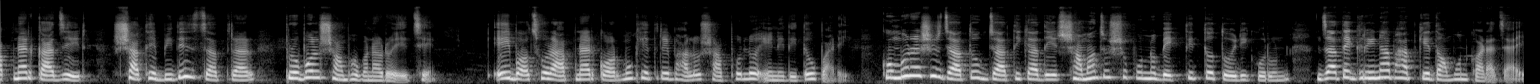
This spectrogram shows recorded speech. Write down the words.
আপনার কাজের সাথে বিদেশ যাত্রার প্রবল সম্ভাবনা রয়েছে। এই বছর আপনার কর্মক্ষেত্রে ভালো সাফল্য এনে দিতেও পারে। কুম্ভরাশির জাতক জাতিকাদের সামঞ্জস্যপূর্ণ ব্যক্তিত্ব তৈরি করুন, যাতে ঘৃণা ভাবকে দমন করা যায়।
